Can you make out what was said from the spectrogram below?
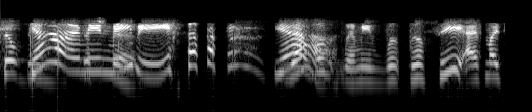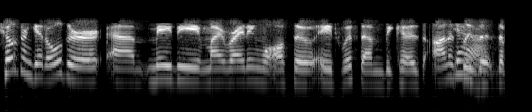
Still being Yeah, I mean maybe. yeah, Yeah. We'll, I mean we'll, we'll see. As my children get older, um, maybe my writing will also age with them because honestly, Yeah. the the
